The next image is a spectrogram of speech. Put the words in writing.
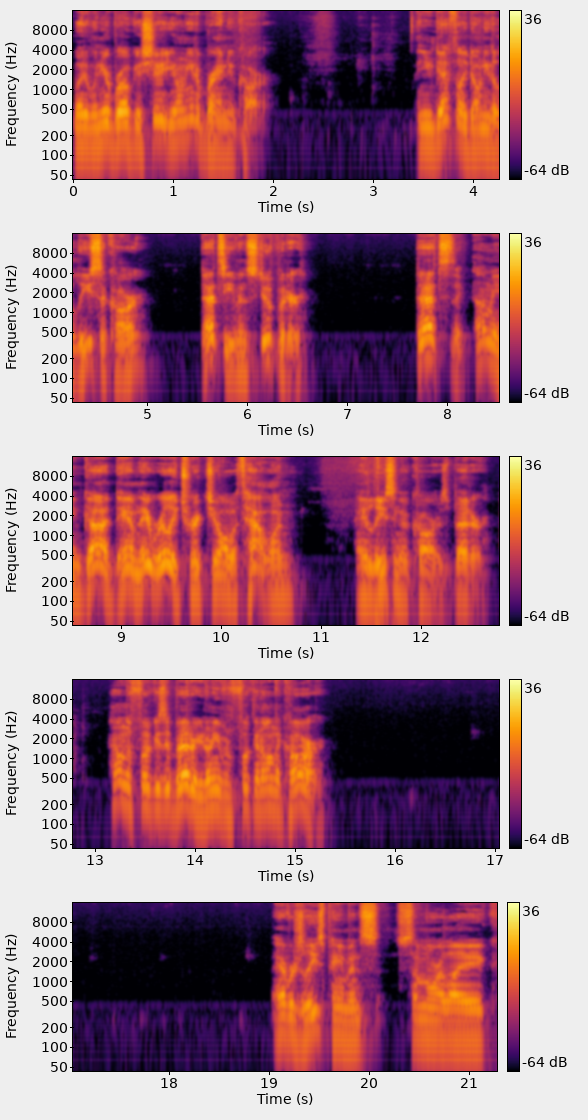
But when you're broke as shit, you don't need a brand new car. And you definitely don't need to lease a car. That's even stupider. That's the I mean, god damn, they really tricked you all with that one. Hey, leasing a car is better. How in the fuck is it better? You don't even fucking own the car. Average lease payments somewhere like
